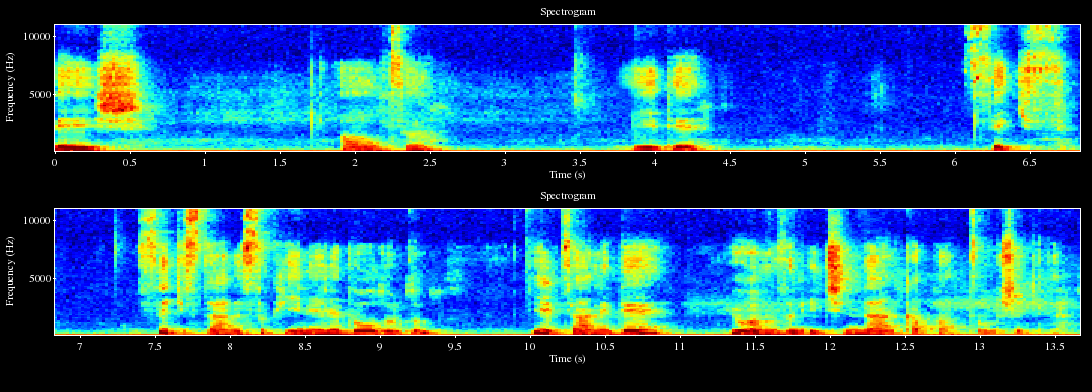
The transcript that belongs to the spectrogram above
5 6 7 8 8 tane sık iğne ile doldurdum. Bir tane de yuvamızın içinden kapattım bu şekilde.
